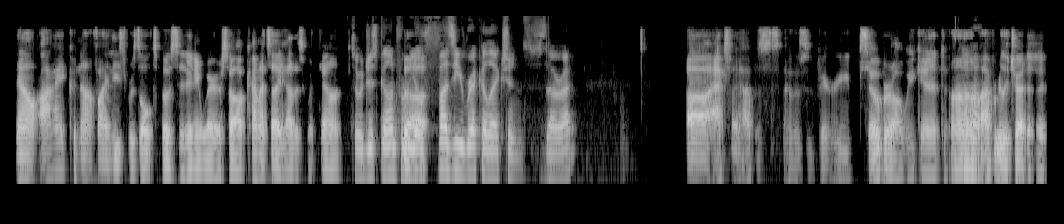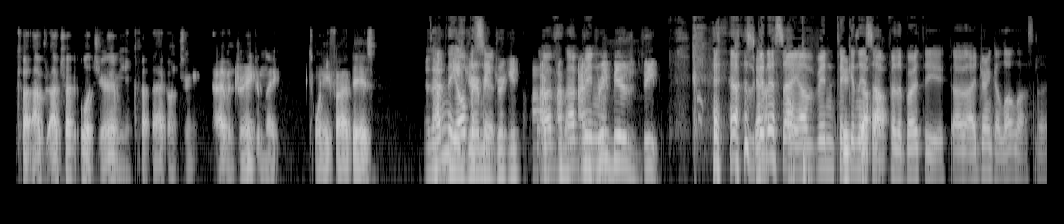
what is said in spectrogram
now I could not find these results posted anywhere, so I'll kind of tell you how this went down. So we're just going from The- your fuzzy recollections. Is that right? Uh, actually, I was I was very sober all weekend. Um, Oh. I've really tried to cut. I've, I've tried to pull a Jeremy and cut back on drinking. I haven't drank in like twenty five days. And I'm the me, Jeremy, opposite. drinking. I've- I'm, I've I'm been- three beers deep. I was Yeah. gonna say I've been picking it's, this up for the both of you. I, I drank a lot last night.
